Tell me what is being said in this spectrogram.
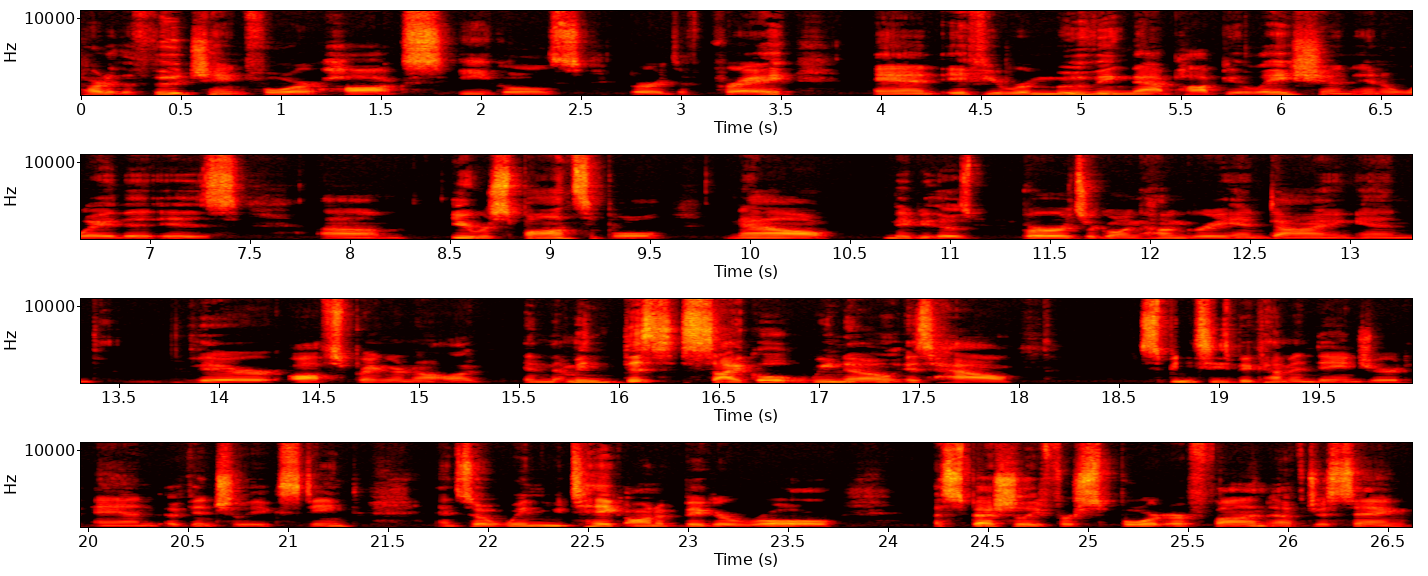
part of the food chain for hawks, eagles, birds of prey. And if you're removing that population in a way that is um, irresponsible, now maybe those birds are going hungry and dying, and their offspring are not like and i mean this cycle we know is how species become endangered and eventually extinct. And so when you take on a bigger role especially for sport or fun of just saying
